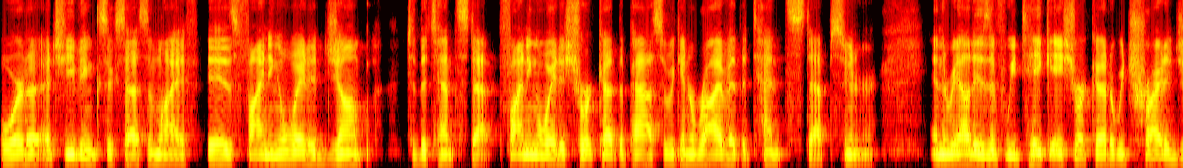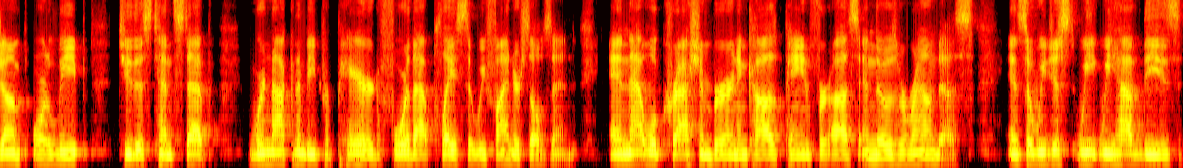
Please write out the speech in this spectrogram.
or to achieving success in life is finding a way to jump to the 10th step, finding a way to shortcut the path so we can arrive at the 10th step sooner. And the reality is, if we take a shortcut or we try to jump or leap to this 10th step, we're not going to be prepared for that place that we find ourselves in. And that will crash and burn and cause pain for us and those around us. And so we just we we have these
